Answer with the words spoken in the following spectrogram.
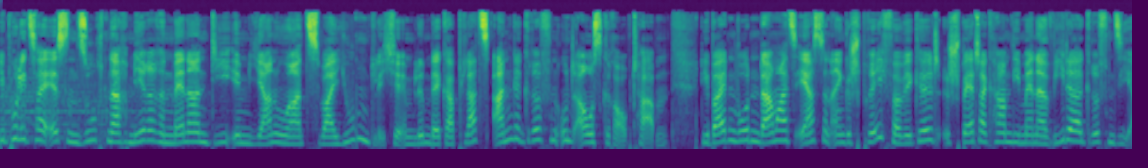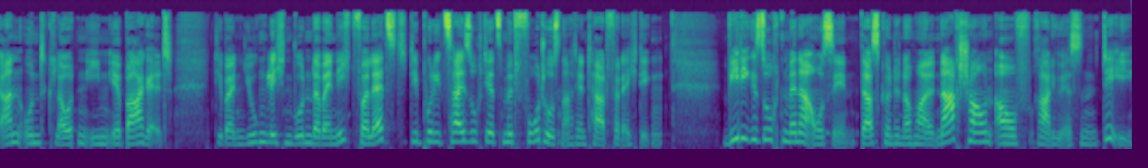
Die Polizei Essen sucht nach mehreren Männern, die im Januar zwei Jugendliche im Limbecker Platz angegriffen und ausgeraubt haben. Die beiden wurden damals erst in ein Gespräch verwickelt, später kamen die Männer wieder, griffen sie an und klauten ihnen ihr Bargeld. Die beiden Jugendlichen wurden dabei nicht verletzt. Die Polizei sucht jetzt mit Fotos nach den Tatverdächtigen. Wie die gesuchten Männer aussehen, das könnt ihr nochmal nachschauen auf radioessen.de.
